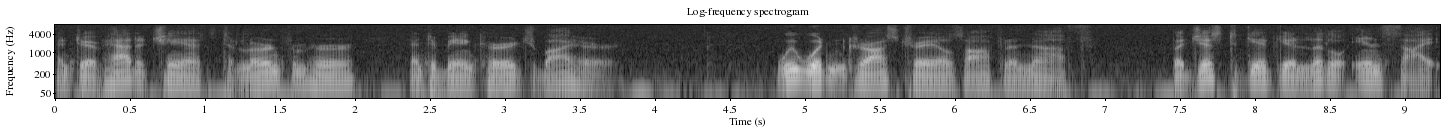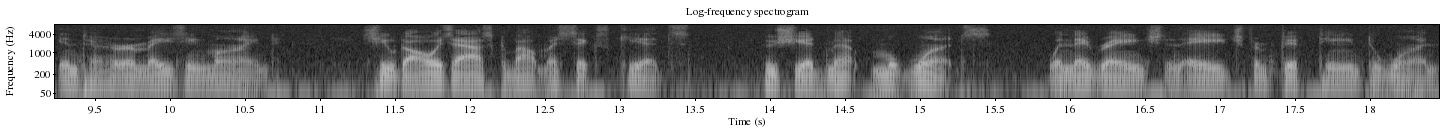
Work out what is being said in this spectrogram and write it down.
and to have had a chance to learn from her and to be encouraged by her. We wouldn't cross trails often enough, but just to give you a little insight into her amazing mind, she would always ask about my six kids, who she had met once when they ranged in age from 15 to 1,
